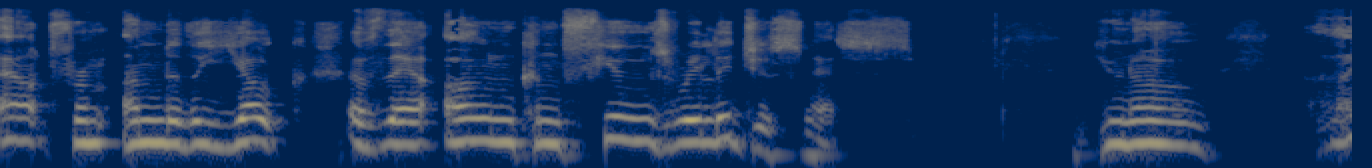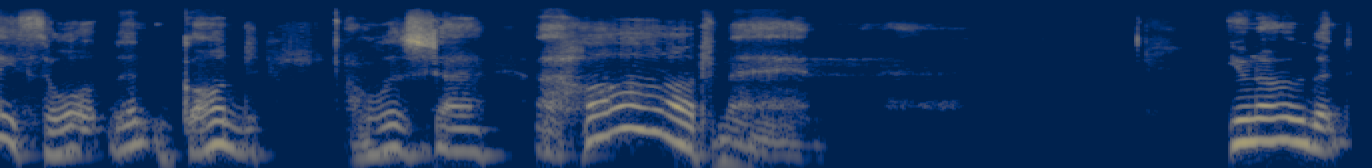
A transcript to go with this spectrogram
out from under the yoke of their own confused religiousness. You know, they thought that God was a, a hard man. You know, that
